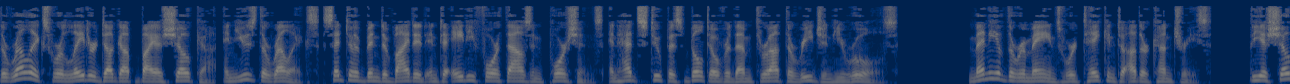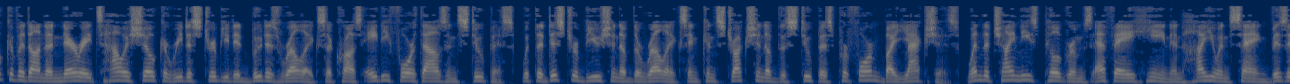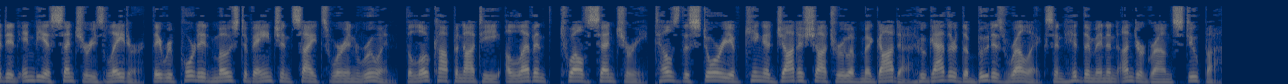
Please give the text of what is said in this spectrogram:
The relics were later dug up by Ashoka, and used the relics said to have been divided into 84,000 portions and had stupas built over them throughout the region he rules. Many of the remains were taken to other countries. The Ashokavadana narrates how Ashoka redistributed Buddha's relics across 84,000 stupas, with the distribution of the relics and construction of the stupas performed by yakshas. When the Chinese pilgrims Fa Hien and Hiuen Tsang visited India centuries later, they reported most of ancient sites were in ruin. The Lokapannatti 11th, 12th century tells the story of King Ajatashatru of Magadha who gathered the Buddha's relics and hid them in an underground stupa.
